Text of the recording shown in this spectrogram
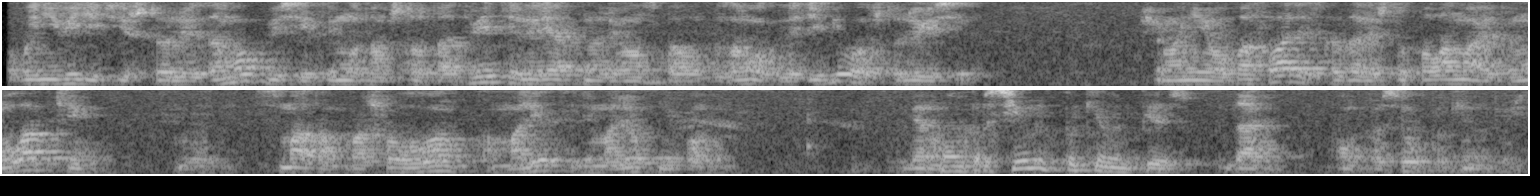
Вы не видите, что ли, замок висит, ему там что-то ответили, рякнули, он сказал, замок для дебилов, что ли, висит. В общем, они его послали, сказали, что поломают ему лапки, с матом пошел вон, там малец или малек, не помню. Верно? Он просил их покинуть пирс? Да, он просил покинуть пирс.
